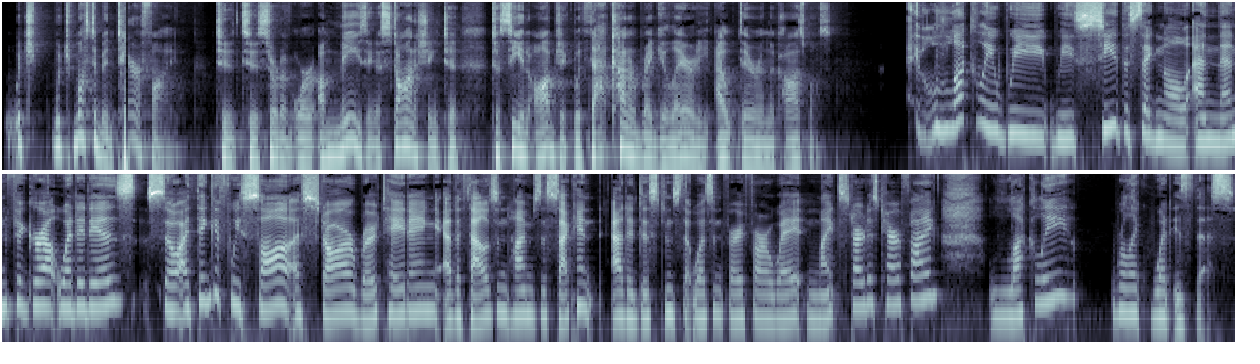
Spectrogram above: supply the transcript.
Which which must have been terrifying to to sort of or amazing, astonishing to to see an object with that kind of regularity out there in the cosmos. Luckily we we see the signal and then figure out what it is. So i think if we saw a star rotating at a thousand times a second at a distance that wasn't very far away it might start as terrifying. Luckily we're like what is this?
